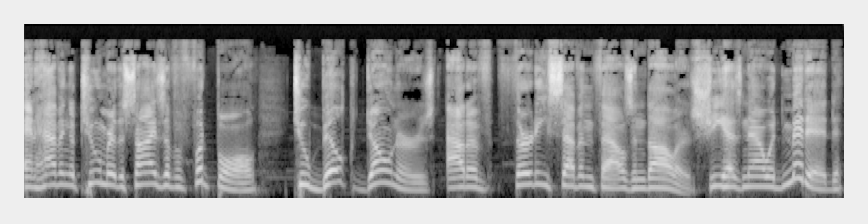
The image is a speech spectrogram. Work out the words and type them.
and having a tumor the size of a football to bilk donors out of $37,000. She has now admitted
